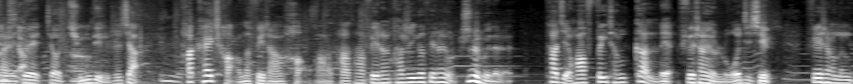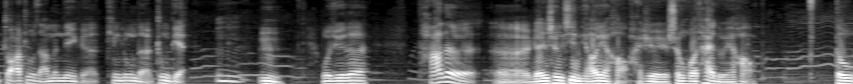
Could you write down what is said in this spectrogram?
哎对，叫《穹顶之下》。嗯他开场呢非常好啊，他他非常他是一个非常有智慧的人，他讲话非常干练，非常有逻辑性，非常能抓住咱们那个听众的重点。嗯嗯，我觉得他的呃人生信条也好，还是生活态度也好，都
